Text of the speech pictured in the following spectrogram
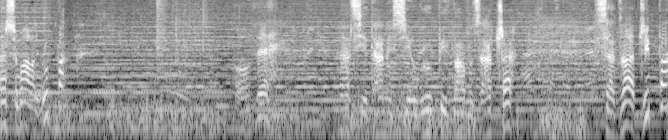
Ovo je naša mala grupa. Ovde. Nas 11 je u grupi, dva vozača sa dva džipa.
